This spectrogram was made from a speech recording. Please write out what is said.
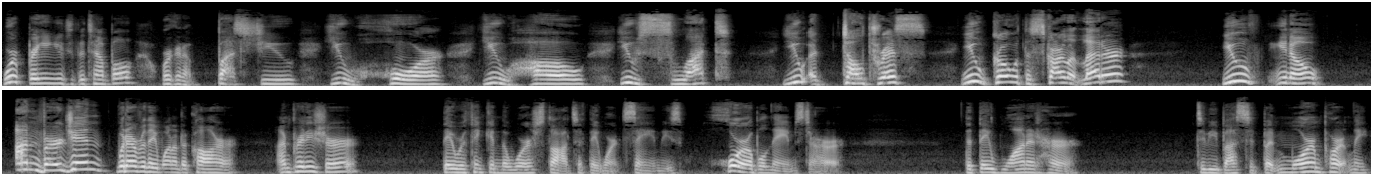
we're bringing you to the temple. We're going to bust you, you whore, you hoe, you slut, you adulteress. You go with the scarlet letter. You, you know, unvirgin, whatever they wanted to call her. I'm pretty sure they were thinking the worst thoughts if they weren't saying these horrible names to her. That they wanted her to be busted. But more importantly,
